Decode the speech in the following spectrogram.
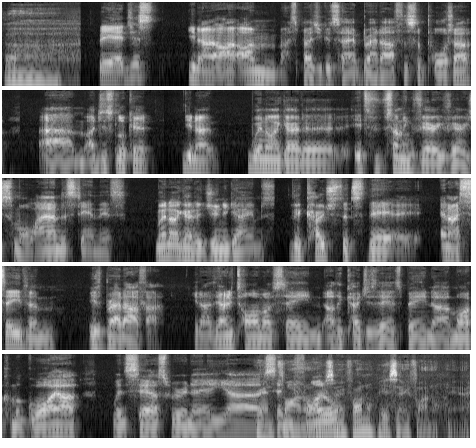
But yeah, just you know, I, I'm I suppose you could say a Brad Arthur supporter. Um, I just look at you know when I go to it's something very very small. I understand this. When I go to junior games, the coach that's there and I see them is Brad Arthur. You know, the only time I've seen other coaches there has been uh, Michael Maguire when South were in a uh, semi final, final. semi final, yeah, semi final, yeah.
